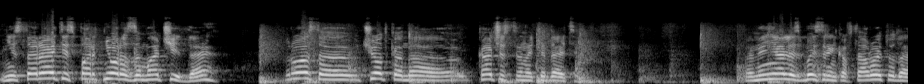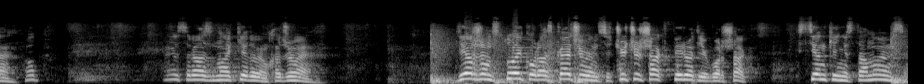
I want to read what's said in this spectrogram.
Не старайтесь партнера замочить, да? Просто четко, да, качественно кидайте. Поменялись быстренько, второй туда. Оп. И сразу накидываем, хаджуме. Держим стойку, раскачиваемся. Чуть-чуть шаг вперед, Егор, шаг. К стенке не становимся.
